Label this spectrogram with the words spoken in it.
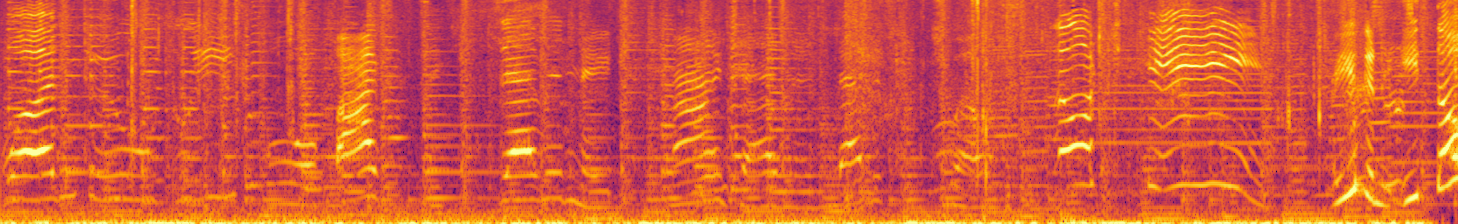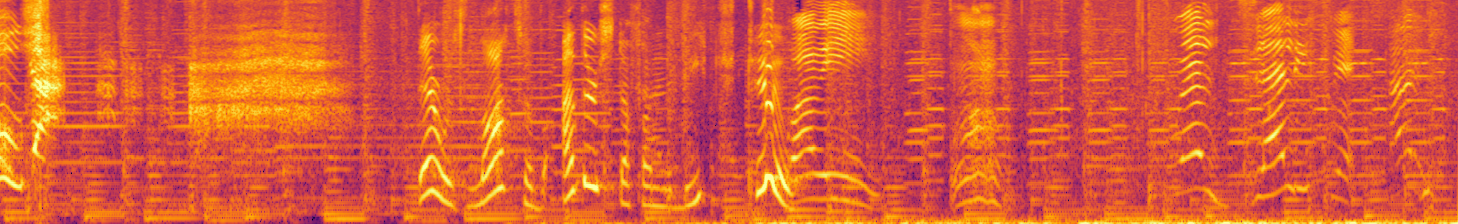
One, two, three, four, five, six, seven, eight, nine, ten, eleven, twelve, thirteen. Are you gonna eat those? Yeah. There was lots of other stuff on the beach too. Buddy. Well, mm. jellyfish.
